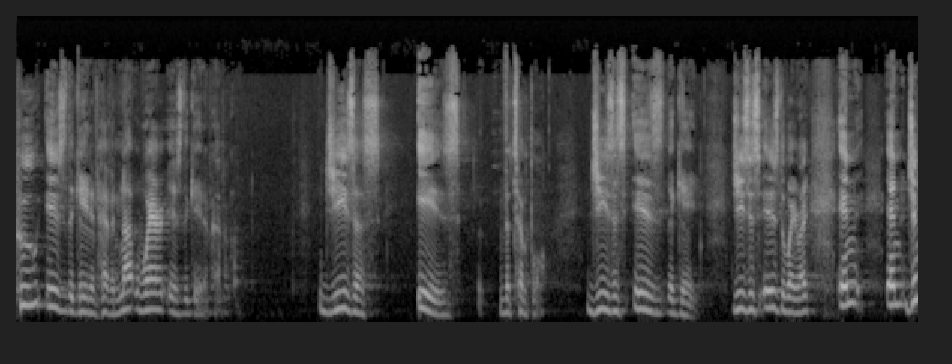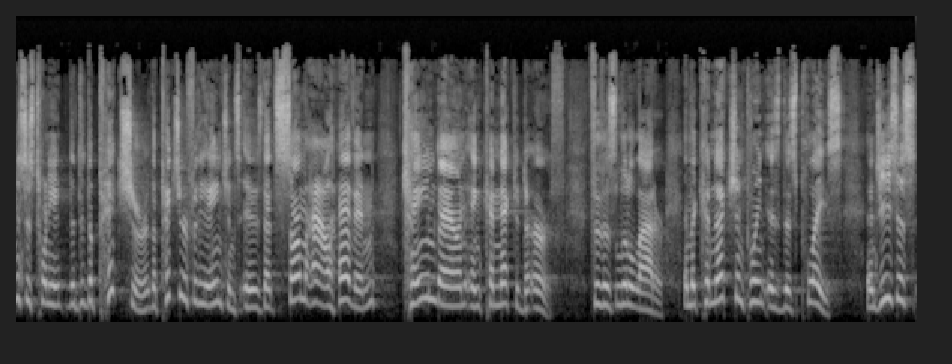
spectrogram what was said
Who is the gate of heaven, not where is the gate of heaven. Jesus is the temple. Jesus is the gate. Jesus is the way, right? In in Genesis 28, the, the, picture, the picture for the ancients is that somehow heaven came down and connected to earth through this little ladder. And the connection point is this place. And Jesus,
